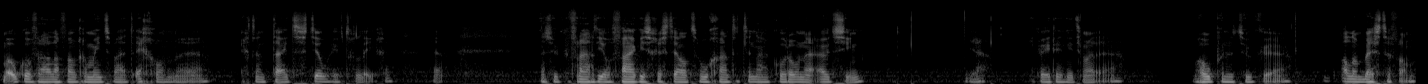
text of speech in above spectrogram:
Maar ook wel verhalen van gemeenten waar het echt gewoon eh, echt een tijd stil heeft gelegen. Ja. Dat is natuurlijk een vraag die al vaak is gesteld. Hoe gaat het er na corona uitzien? Ja, ik weet het niet, maar eh, we hopen natuurlijk het allerbeste van.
